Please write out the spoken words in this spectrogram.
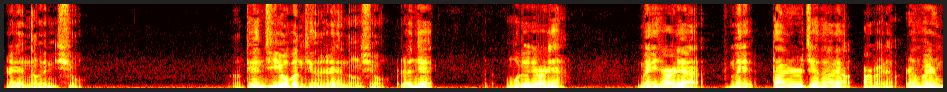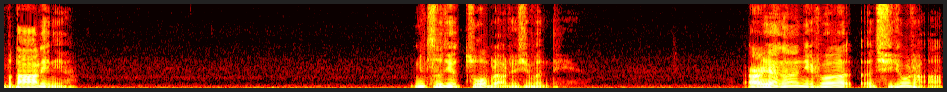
人也能给你修。啊，电机有问题的人也能修。人家五六家店，每家店每单日接待量二百辆，人为什么不搭理你？你自己做不了这些问题。而且呢，你说呃汽修厂，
